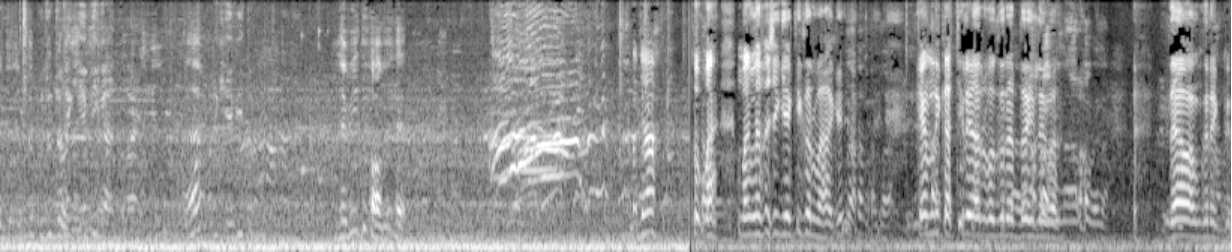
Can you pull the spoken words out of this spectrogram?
একটু- একটু প্রচুর জোরে অনেক যায় হেভি গাড়ি তো ভাই। হ্যাঁ অনেক হেভি তো হেভি তো হবে আচ্ছা বা- বাংলাদেশে গিয়ে কি করবা আগে। কেমনি কাচ্ছিলে আর বগুড়ার দই লেবা? হবে না, আর হবে না। দেও আম করে একটু।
